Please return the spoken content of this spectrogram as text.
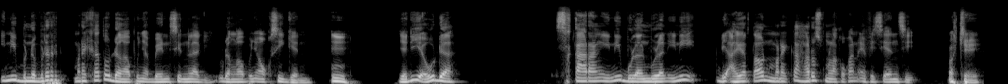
ini bener-bener mereka tuh udah nggak punya bensin lagi, udah nggak punya oksigen. Hmm. Jadi ya udah. Sekarang ini bulan-bulan ini di akhir tahun mereka harus melakukan efisiensi. Oke.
